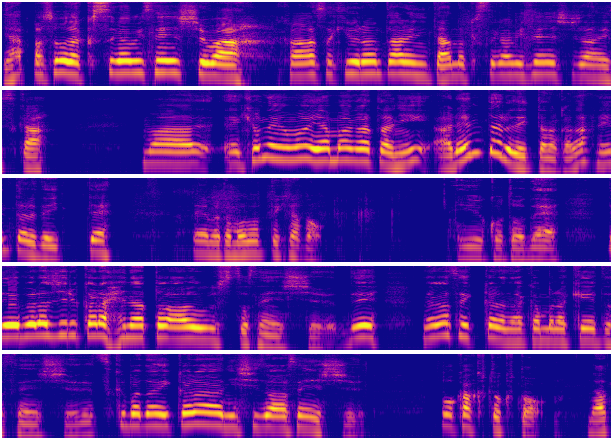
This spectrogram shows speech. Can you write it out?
やっぱそうだ、楠上選手は、川崎フロンターレにいたあの楠上選手じゃないですか。まあ、え去年は山形に、あ、レンタルで行ったのかな？レンタルで行って、えまた戻ってきたと。いうことで、で、ブラジルからヘナト・アウスト選手、で、長崎から中村圭太選手、で、筑波大から西澤選手を獲得となっ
